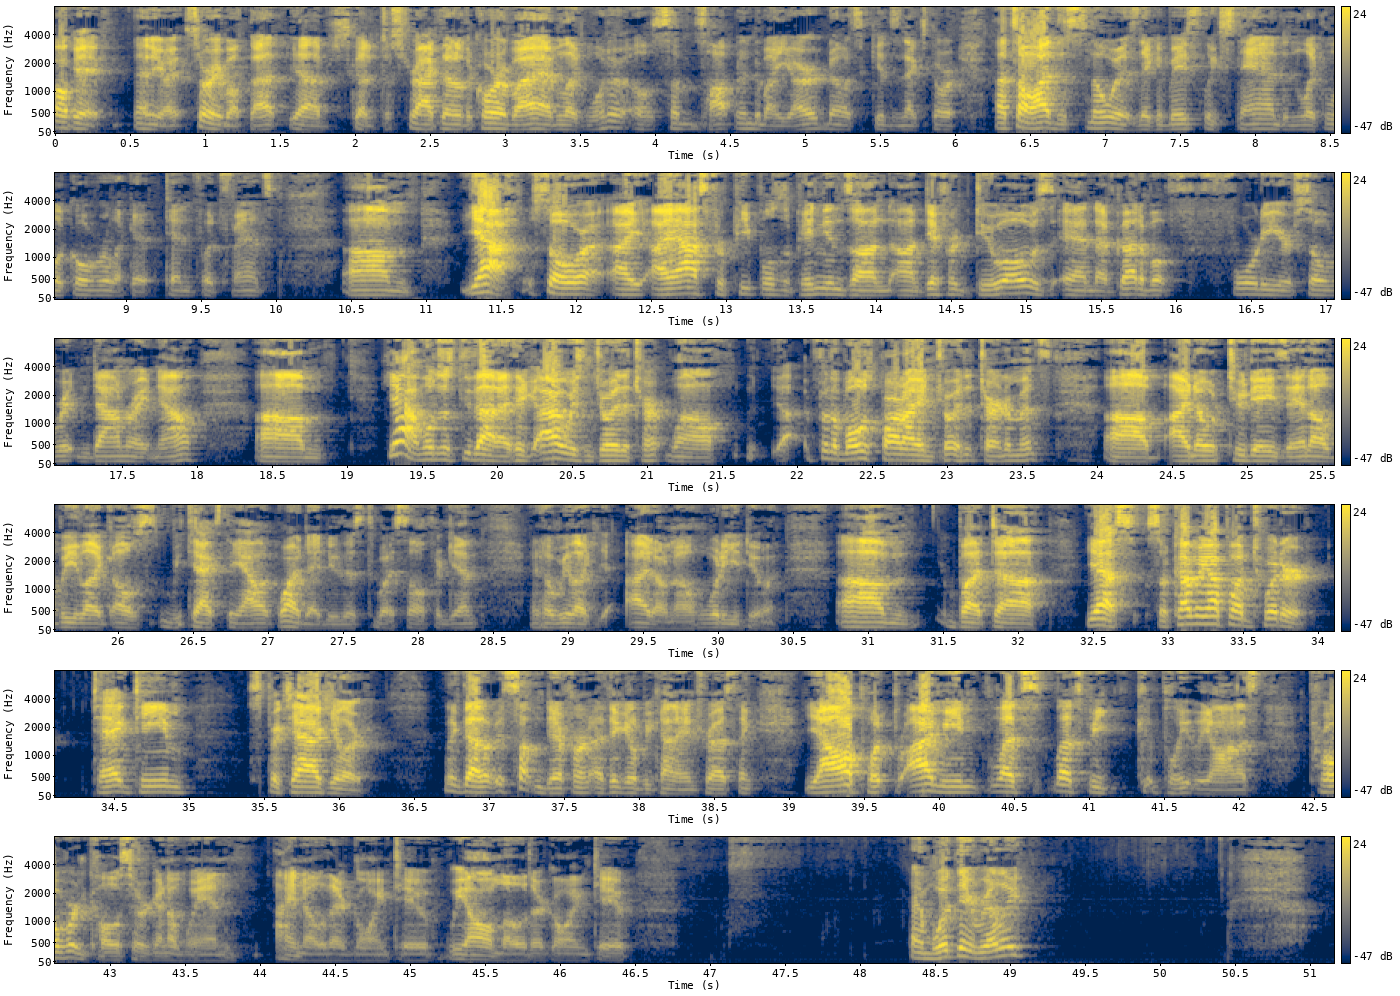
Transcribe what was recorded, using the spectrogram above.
okay. Anyway, sorry about that. Yeah, I just got distracted out of the corner by. I'm like, what? Are, oh, something's hopping into my yard. No, it's kids next door. That's how high the snow is. They can basically stand and like look over like a ten foot fence. Um, yeah. So I, I asked for people's opinions on on different duos, and I've got about forty or so written down right now. Um, yeah, we'll just do that. I think I always enjoy the turn. Well, for the most part, I enjoy the tournaments. Um, I know two days in, I'll be like, I'll be texting Alec, why did I do this to myself again? And he'll be like, I don't know. What are you doing? Um, but, uh, yes. So coming up on Twitter, tag team spectacular. I think that it's something different. I think it'll be kind of interesting. Yeah, I'll put, I mean, let's, let's be completely honest. Probert and Kocur are going to win. I know they're going to. We all know they're going to. And would they really?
